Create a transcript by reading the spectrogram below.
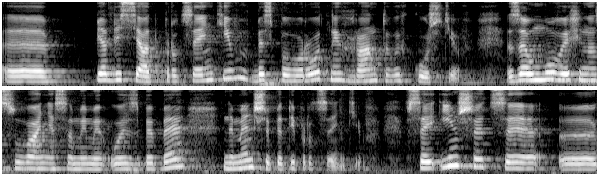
е, 50% безповоротних грантових коштів за умови фінансування самими ОСББ не менше 5%. Все інше це е,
